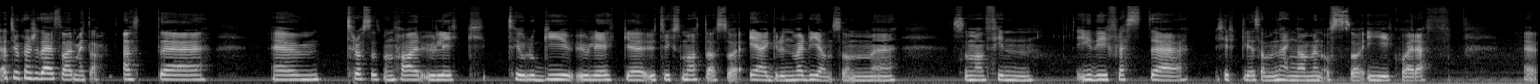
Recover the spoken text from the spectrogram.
jeg, tror kanskje det er svaret mitt. da, At eh, tross at man har ulik teologi, ulike uttrykksmåter, så er grunnverdiene som, uh, som, man finner i de fleste kirkelige sammenhenger, men også i KrF, uh,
